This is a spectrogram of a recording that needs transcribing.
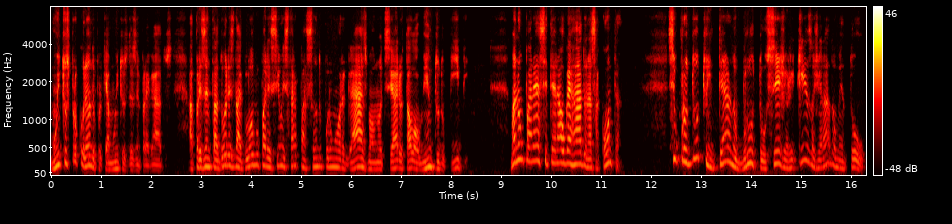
Muitos procurando, porque há muitos desempregados. Apresentadores da Globo pareciam estar passando por um orgasmo ao noticiar o tal aumento do PIB. Mas não parece ter algo errado nessa conta? Se o produto interno bruto, ou seja, a riqueza gerada aumentou,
